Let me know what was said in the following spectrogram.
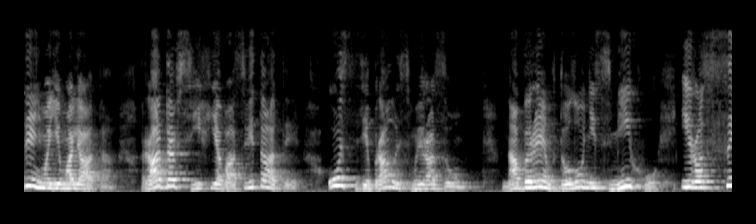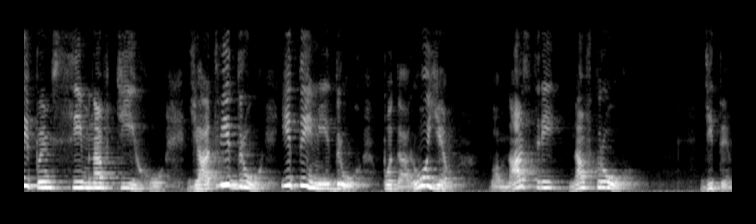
день, мої малята! Рада всіх я вас вітати. Ось зібрались ми разом. Наберем в долоні сміху і розсипем всім на втіху. Я твій друг, і ти, мій друг, подаруєм вам настрій навкруг. Діти,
